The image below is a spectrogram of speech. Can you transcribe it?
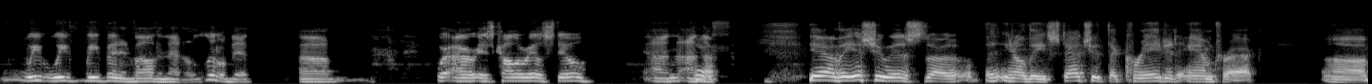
We've we've we've been involved in that a little bit. Um, where are, is Colorail still on, on yeah. the? Yeah, the issue is, uh, you know, the statute that created Amtrak uh,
